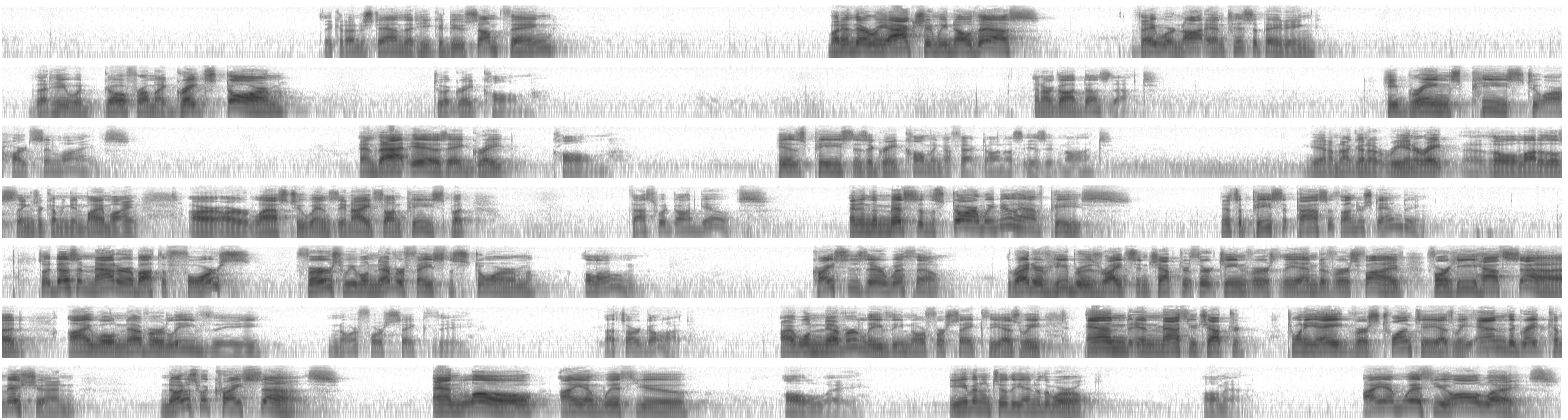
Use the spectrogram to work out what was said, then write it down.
They could understand that he could do something, but in their reaction, we know this they were not anticipating that he would go from a great storm to a great calm. And our God does that. He brings peace to our hearts and lives. And that is a great calm. His peace is a great calming effect on us, is it not? Again, I'm not going to reiterate, uh, though a lot of those things are coming in my mind, our, our last two Wednesday nights on peace, but that's what God gives. And in the midst of the storm, we do have peace. And it's a peace that passeth understanding. So it doesn't matter about the force. First, we will never face the storm alone. Christ is there with them. The writer of Hebrews writes in chapter 13, verse the end of verse 5, For he hath said, I will never leave thee nor forsake thee. That's our God. I will never leave thee nor forsake thee. As we end in Matthew chapter 28, verse 20, as we end the Great Commission, notice what Christ says. And lo, I am with you always, even until the end of the world. Amen. I am with you always.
